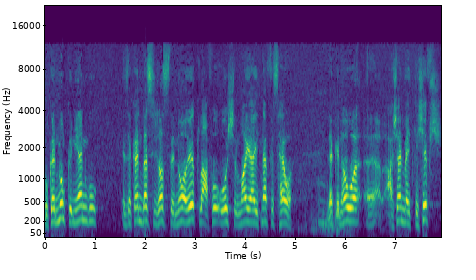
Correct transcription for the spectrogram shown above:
وكان ممكن ينجو إذا كان بس جاست إن هو يطلع فوق وش المية يتنفس هواء لكن هو آه، عشان ما يتكشفش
